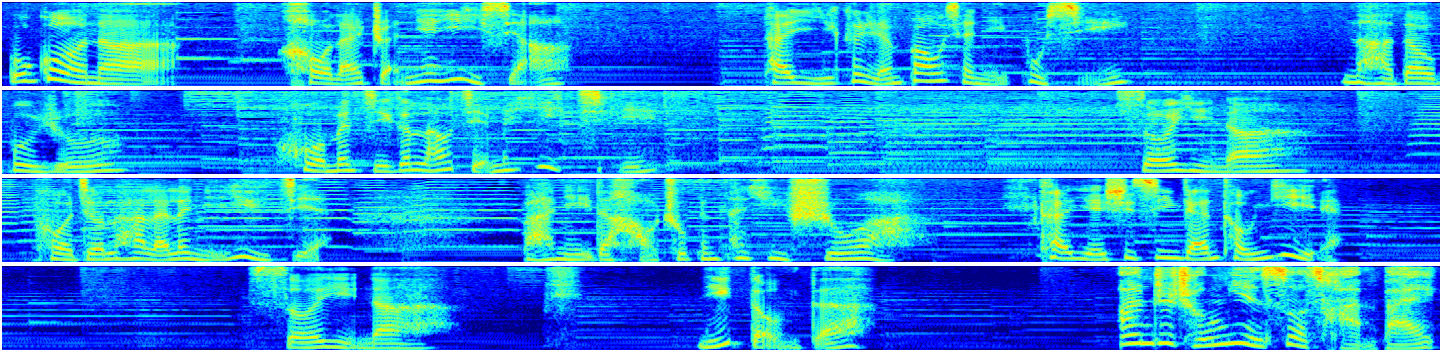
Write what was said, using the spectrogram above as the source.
不过呢，后来转念一想，他一个人包下你不行，那倒不如我们几个老姐妹一起。所以呢，我就拉来了你玉姐，把你的好处跟他一说啊，他也是欣然同意。所以呢，你懂的。安之成面色惨白，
